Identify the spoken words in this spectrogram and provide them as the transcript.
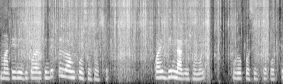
মাটি রেডি করার কিন্তু একটা লং প্রসেস আছে। কয়েকদিন লাগে সময় পুরো প্রসেসটা করতে।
